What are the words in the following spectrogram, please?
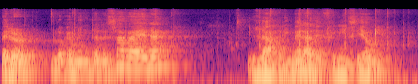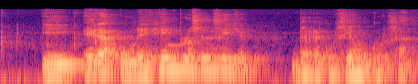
pero lo que me interesaba era la primera definición y era un ejemplo sencillo de recursión cruzada.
